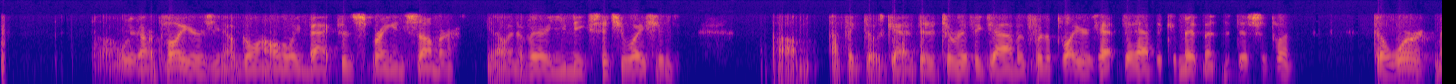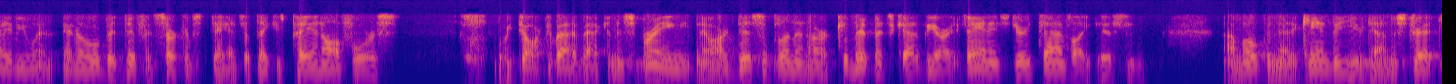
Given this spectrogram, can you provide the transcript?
uh, with our players. You know, going all the way back to the spring and summer. You know, in a very unique situation. Um, I think those guys did a terrific job, and for the players to have the commitment and the discipline to work maybe when in a little bit different circumstance, I think is paying off for us. We talked about it back in the spring. You know, our discipline and our commitments got to be our advantage during times like this, and I'm hoping that it can be here down the stretch.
